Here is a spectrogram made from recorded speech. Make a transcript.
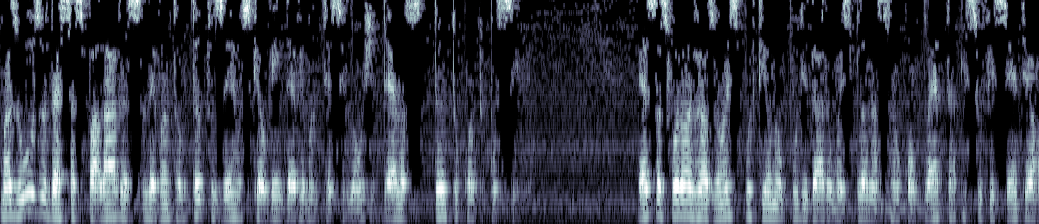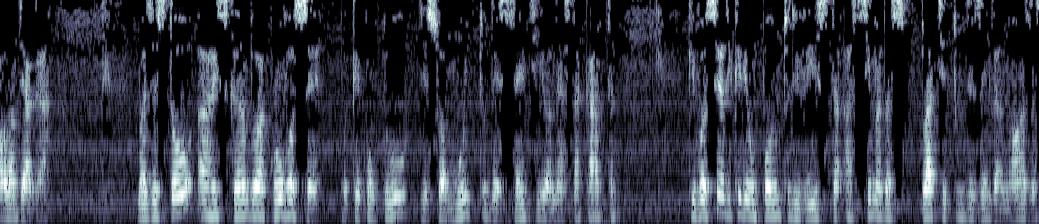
Mas o uso dessas palavras levantam tantos erros que alguém deve manter-se longe delas tanto quanto possível. Essas foram as razões por que eu não pude dar uma explanação completa e suficiente a Roland H. Mas estou arriscando-a com você, porque concluo de sua muito decente e honesta carta que você adquiriu um ponto de vista acima das platitudes enganosas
